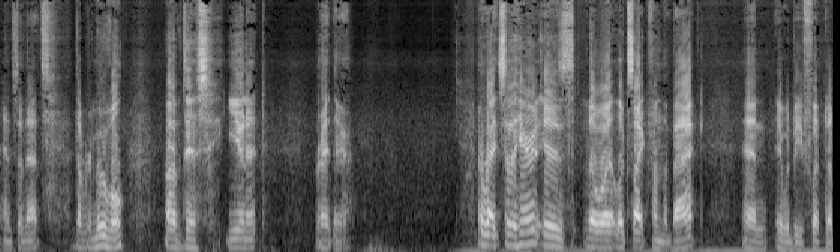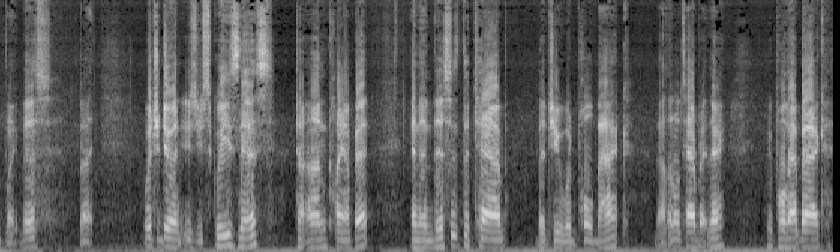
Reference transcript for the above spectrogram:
And so that's the removal of this unit right there. All right, so here is the what it looks like from the back, and it would be flipped up like this. But what you're doing is you squeeze this to unclamp it, and then this is the tab that you would pull back, that little tab right there. We pull that back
